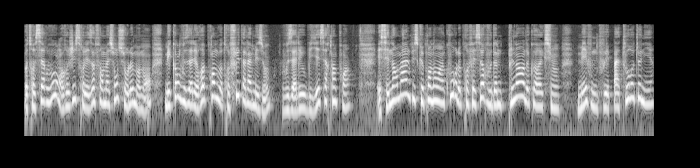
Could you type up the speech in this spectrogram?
Votre cerveau enregistre les informations sur le moment, mais quand vous allez reprendre votre flûte à la maison, vous allez oublier certains points. Et c'est normal puisque pendant un cours, le professeur vous donne plein de corrections, mais vous ne pouvez pas tout retenir.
